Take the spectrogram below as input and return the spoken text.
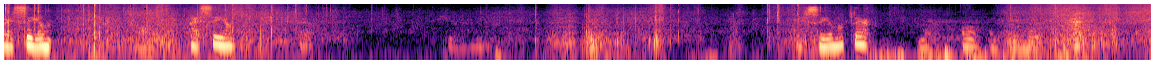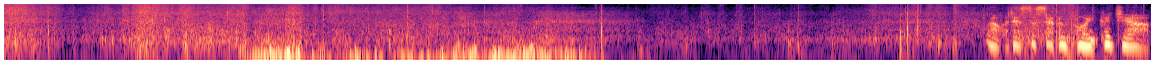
I see him. I see him. You see him up there? Oh, it is the seven point. Good job.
